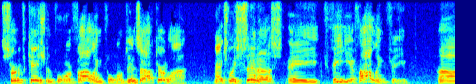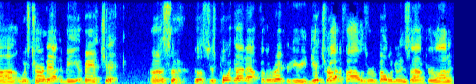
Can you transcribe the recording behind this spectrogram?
certification form filing forms in South Carolina actually sent us a fee, a filing fee, uh, which turned out to be a bad check. Uh, so let's just point that out for the record here. He did try to file as a Republican in South Carolina.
